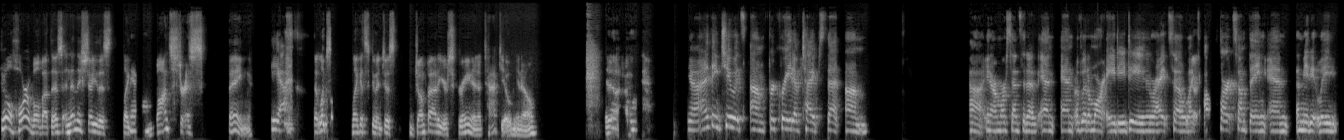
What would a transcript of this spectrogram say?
feel horrible about this, and then they show you this like Yeah. monstrous thing yeah. that looks like it's going to just jump out of your screen and attack you. You know? Yeah. Yeah, I think too, it's um, for creative types that um, uh, you know are more sensitive and and a little more ADD, right? So like Yeah. I'll start something and immediately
